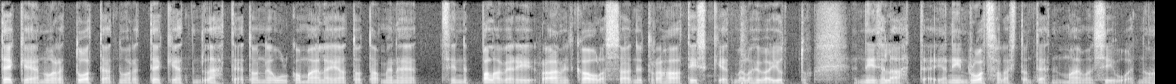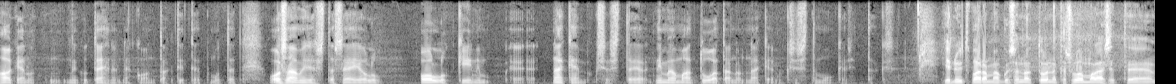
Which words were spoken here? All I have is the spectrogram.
tekee, nuoret tuottajat, nuoret tekijät, ne lähtee tuonne ulkomaille ja tota, menee sinne palaveri raamit kaulassa, että nyt rahaa tiski, että meillä on hyvä juttu. Että niin se lähtee. Ja niin ruotsalaiset on tehnyt maailman sivu, että ne on hakenut, niin kuin tehnyt ne kontaktit. Et, mutta et osaamisesta se ei ollut, ollut kiinni eh, näkemyksestä ja nimenomaan tuotannon näkemyksestä mun käsittääkseni. Ja nyt varmaan kun sanottu että suomalaiset eh,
